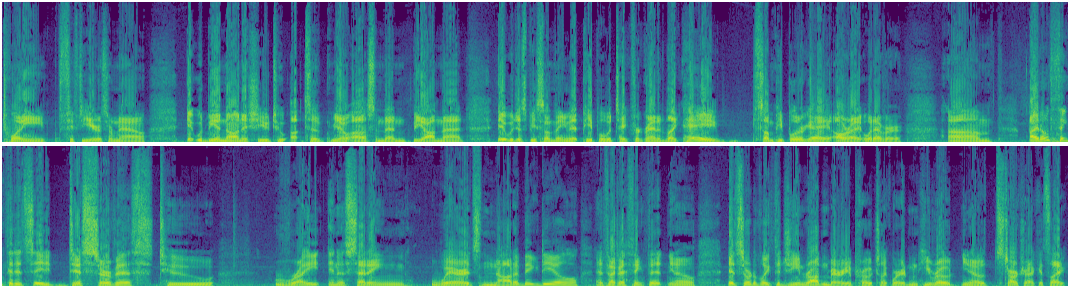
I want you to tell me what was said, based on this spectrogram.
20, 50 years from now, it would be a non-issue to uh, to you know us, and then beyond that, it would just be something that people would take for granted. Like, hey, some people are gay. All right, whatever. Um, I don't think that it's a disservice to write in a setting where it's not a big deal. In fact, I think that you know it's sort of like the Gene Roddenberry approach, like where when he wrote you know Star Trek, it's like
